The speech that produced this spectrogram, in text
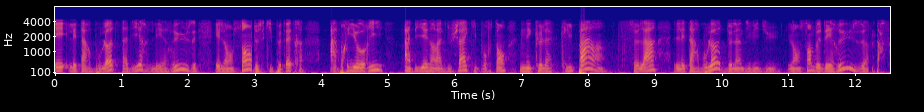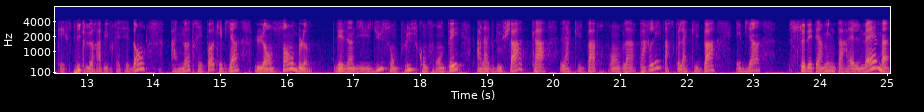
et les tarboulotes, c'est-à-dire les ruses et l'ensemble de ce qui peut être a priori habillé dans la et qui pourtant n'est que la clipa cela les tarboulottes de l'individu, l'ensemble des ruses, parce qu'explique le rabbi précédent, à notre époque, eh bien, l'ensemble des individus sont plus confrontés à la qu'à la clipa proprement parler, parce que la clipa, eh bien, se détermine par elle-même,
